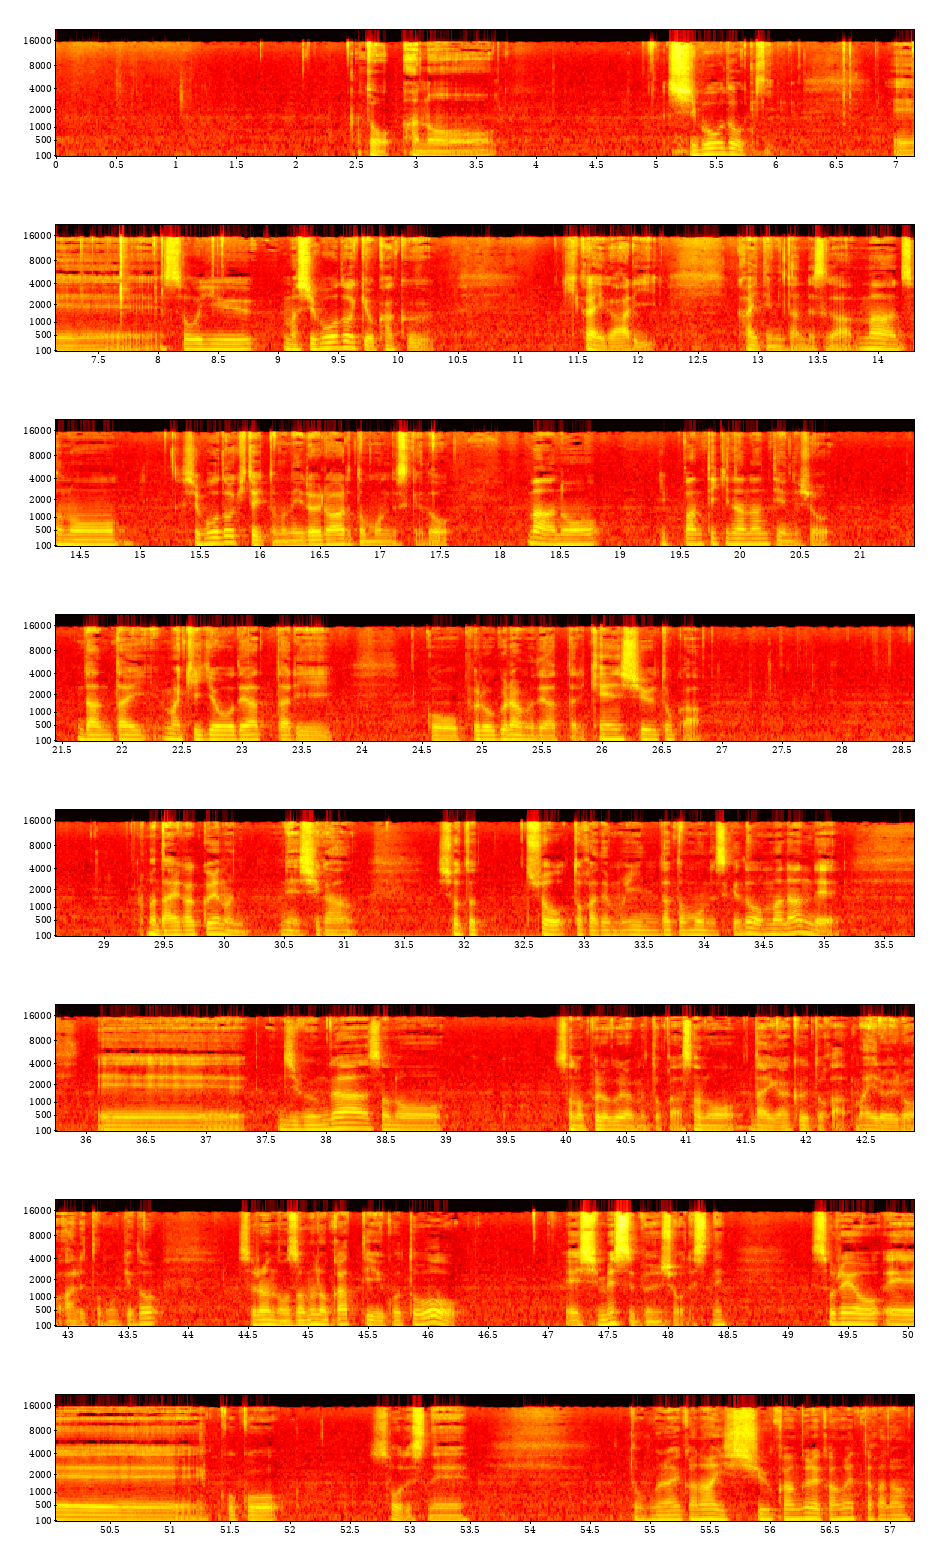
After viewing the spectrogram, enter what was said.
ー、とあのー、志望動機、えー、そういう、まあ、志望動機を書く機会があり書いてみたんですがまあその志望動機といってもねいろいろあると思うんですけどまああの一般的な何て言うんでしょう団体、まあ、企業であったりこうプログラムであったり研修とか、まあ、大学への、ね、志願書と書とかでもいいんだと思うんですけど、まあ、なんで、えー、自分がそのそのプログラムとかその大学とかいろいろあると思うけどそれを望むのかっていうことを、えー、示す文章ですね。それを、えー、ここそうですねどんぐらいかな？1週間ぐらい考えたかな？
